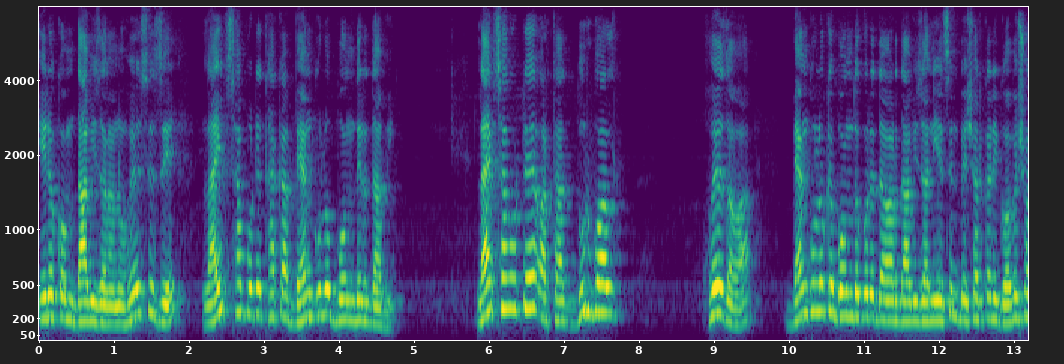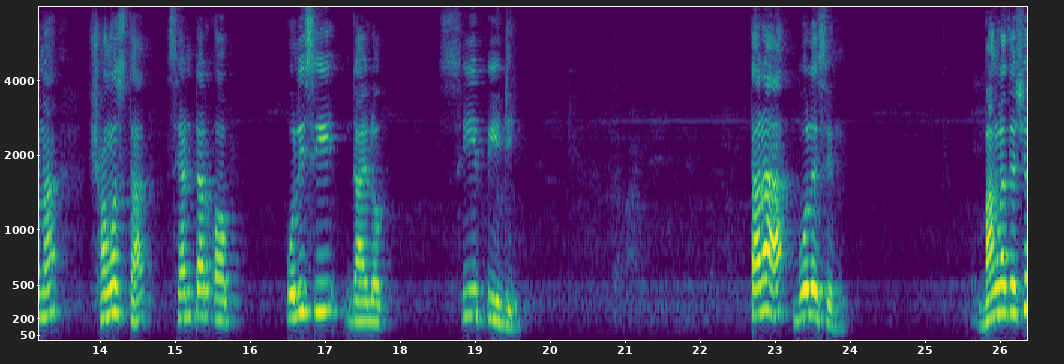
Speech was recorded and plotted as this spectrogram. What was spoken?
এরকম দাবি জানানো হয়েছে যে, লাইফ সাপোর্টে থাকা ব্যাংকগুলো বন্ধের দাবি। লাইফ সাপোর্টে অর্থাৎ দুর্বল হয়ে যাওয়া ব্যাংকগুলোকে বন্ধ করে দেওয়ার দাবি জানিয়েছেন বেসরকারি গবেষণা সংস্থা centre of policy dialogue CPD. তারা বলেছেন, বাংলাদেশে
